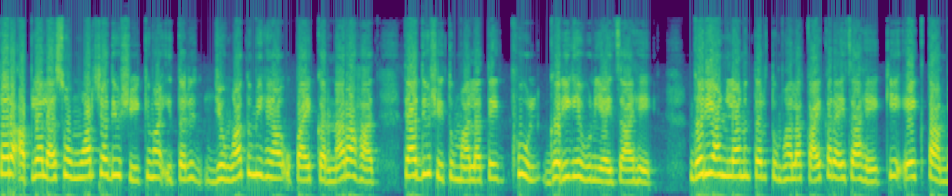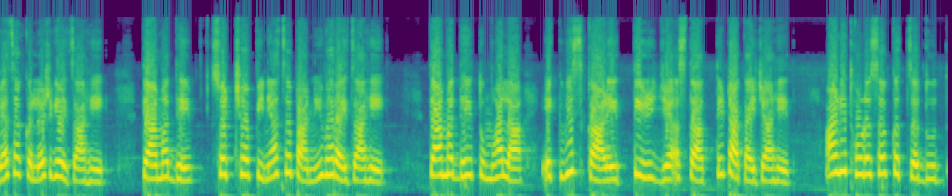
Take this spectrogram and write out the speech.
तर आपल्याला सोमवारच्या दिवशी किंवा इतर जेव्हा तुम्ही हा उपाय करणार आहात त्या दिवशी तुम्हाला ते फूल घरी घेऊन यायचं आहे. घरी आणल्यानंतर तुम्हाला काय करायचं आहे की एक तांब्याचा कलश घ्यायचा आहे. त्यामध्ये स्वच्छ पिण्याचं पाणी भरायचं आहे. त्यामध्ये तुम्हाला एकवीस काळे तीळ जे असतात ते टाकायचे आहेत. आणि थोडंसं कच्चं दूध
